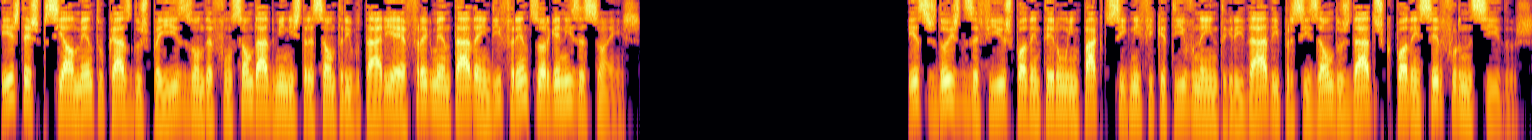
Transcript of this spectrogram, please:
Este é especialmente o caso dos países onde a função da administração tributária é fragmentada em diferentes organizações. Esses dois desafios podem ter um impacto significativo na integridade e precisão dos dados que podem ser fornecidos.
